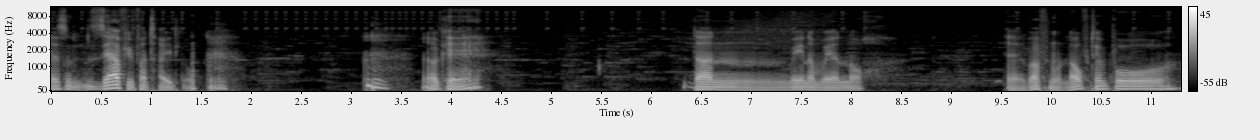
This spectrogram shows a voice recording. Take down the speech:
das ist sehr viel Verteidigung. Okay. Dann wen haben wir noch? Äh, Waffen und Lauftempo.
